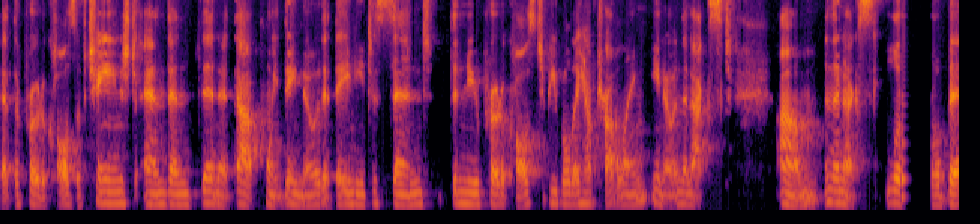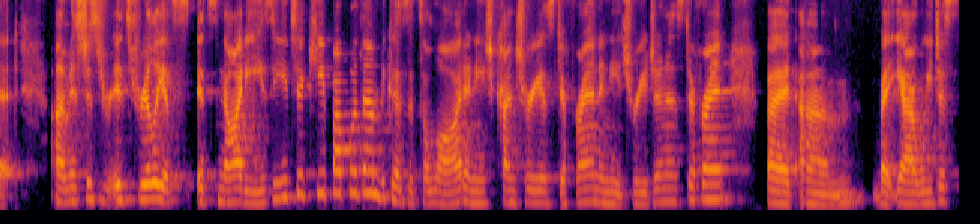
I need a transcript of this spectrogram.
that the protocols have changed. And then then at that point they know that they need to send the new protocols to people they have traveling you know in the next um, in the next little bit. Um, it's just it's really it's it's not easy to keep up with them because it's a lot and each country is different and each region is different. But um but yeah we just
